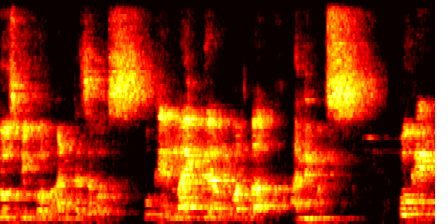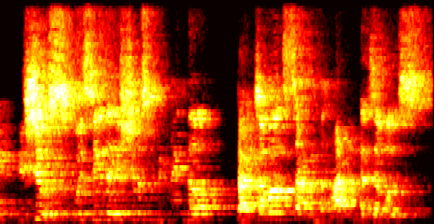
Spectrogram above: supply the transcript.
those people untouchables. Okay, like they were the animals. Okay, issues we see the issues between the touchables and the untouchables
